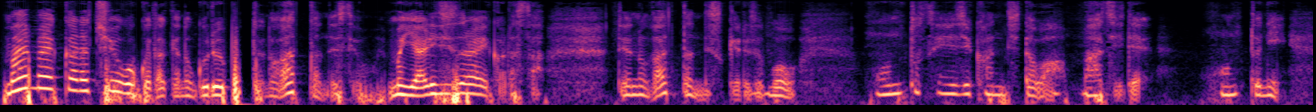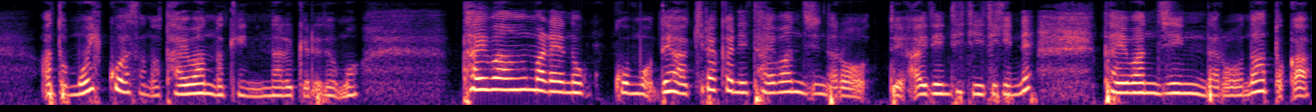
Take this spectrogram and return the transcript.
前々から中国だけのグループっていうのがあったんですよ。まあ、やりづらいからさ、っていうのがあったんですけれども、ほんと政治感じたわ。マジで。本当に。あともう一個はその台湾の件になるけれども、台湾生まれの子も、で、明らかに台湾人だろうって、アイデンティティ的にね、台湾人だろうなとか、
